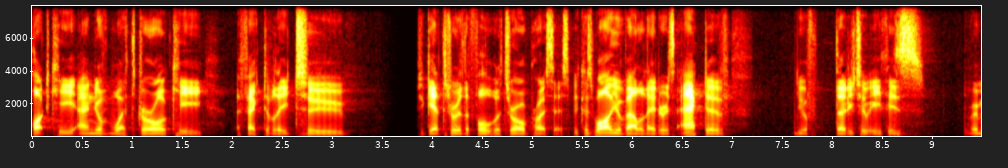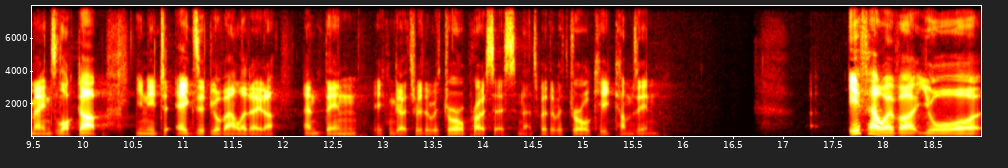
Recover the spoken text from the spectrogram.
hotkey and your withdrawal key effectively to to get through the full withdrawal process. Because while your validator is active, your 32 ETH is, remains locked up. You need to exit your validator, and then it can go through the withdrawal process, and that's where the withdrawal key comes in. If, however, you're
